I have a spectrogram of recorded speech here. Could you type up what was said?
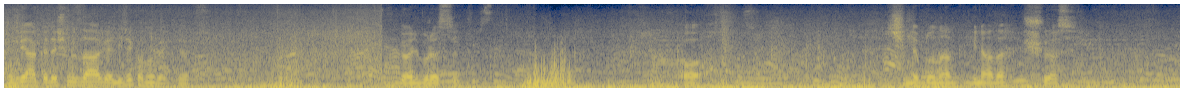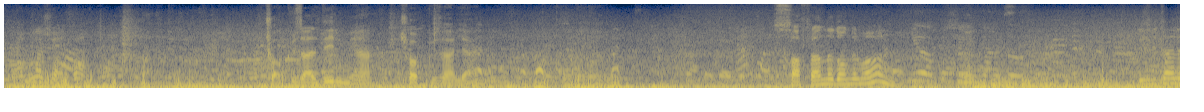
Şimdi bir arkadaşımız daha gelecek onu bekliyoruz. Göl burası. O içinde bulunan binada şurası. Çok güzel değil mi ya? Çok güzel yani. Safranlı dondurma var mı? Yok. Biz bir tane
